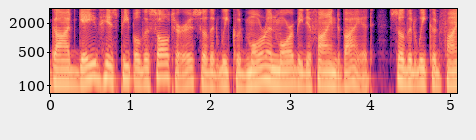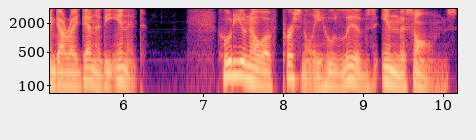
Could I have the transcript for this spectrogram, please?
God gave His people the Psalter so that we could more and more be defined by it, so that we could find our identity in it? Who do you know of personally who lives in the Psalms?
